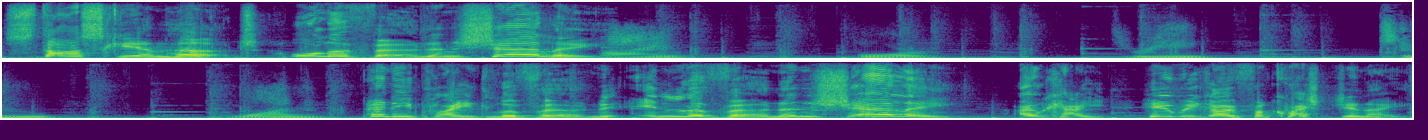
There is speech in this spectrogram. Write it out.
Starsky and Hutch, or Laverne and Shirley? Five, four, three, two, one. Penny played Laverne in Laverne and Shirley. Okay, here we go for question 8.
